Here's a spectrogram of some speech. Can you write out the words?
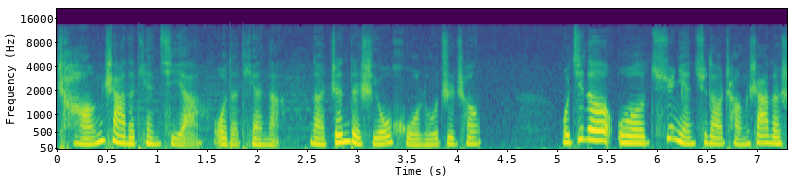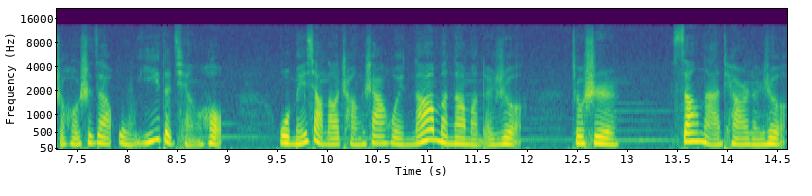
长沙的天气呀，我的天哪！那真的是有火炉之称。我记得我去年去到长沙的时候是在五一的前后，我没想到长沙会那么那么的热，就是桑拿天儿的热。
